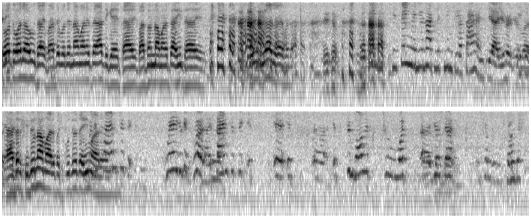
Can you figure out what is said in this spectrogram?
તો તો જ આવું થાય ફાધર બધે ના માને તો આ જગ્યાએ થાય ના માને તો અહીં થાય સીધું ના મારે પછી કુદરત અહીં મારે it's scientific. Where you get hurt, it's scientific. It's uh, it's uh, it's symbolic to what uh, you've done in terms of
